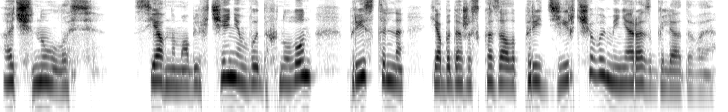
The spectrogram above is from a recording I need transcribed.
Очнулась. С явным облегчением выдохнул он, пристально, я бы даже сказала, придирчиво меня разглядывая.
